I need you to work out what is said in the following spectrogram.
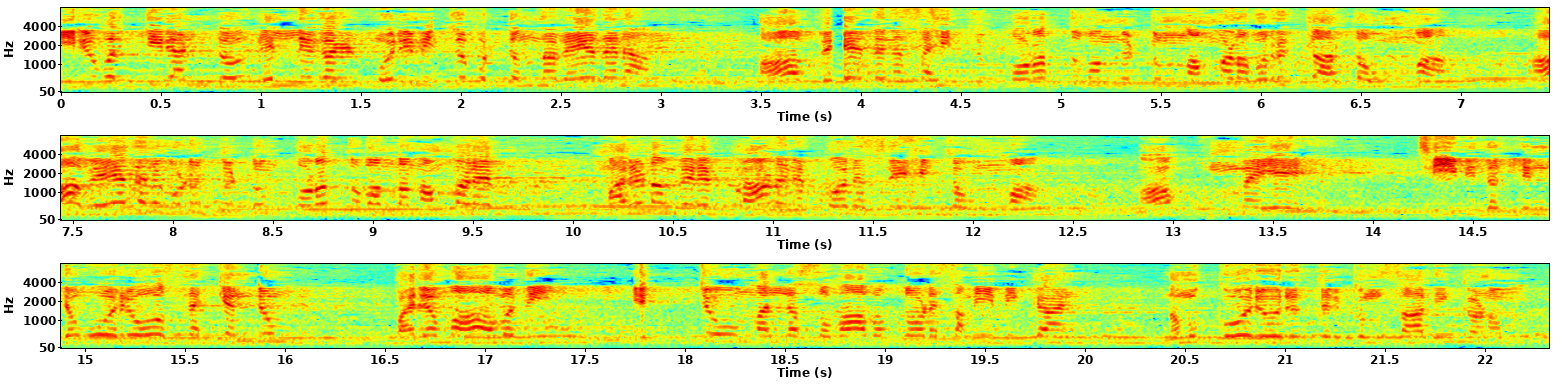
ഇരുപത്തിരണ്ട് എല്ലുകൾ ഒരുമിച്ച് പൊട്ടുന്ന വേദന. ആ വേദന സഹിച്ച് പുറത്തു വന്നിട്ടും നമ്മളെ വെറുക്കാത്ത ഉമ്മ. ആ വേദന കൊടുത്തിട്ടും പുറത്തു വന്ന നമ്മളെ മരണം വരെ പ്രാണനെ പോലെ സ്നേഹിച്ച ഉമ്മ. ആ ഉമ്മയെ ജീവിതത്തിന്റെ ഓരോ സെക്കൻഡും പരമാവധി ഏറ്റവും നല്ല സ്വഭാവത്തോടെ സമീപിക്കാൻ നമുക്ക് ഓരോരുത്തർക്കും സാധിക്കണം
